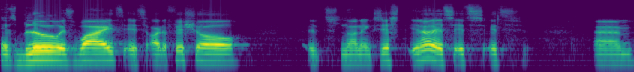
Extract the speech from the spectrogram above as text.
It's blue, it's white, it's artificial, it's non-existent. You know, it's it's it's. Um,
